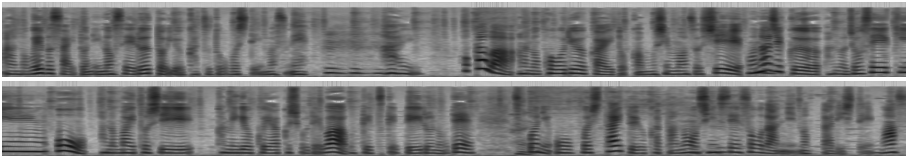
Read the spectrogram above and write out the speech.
あのウェブサイトに載せるという活動をしていますね。はい。他はあの交流会とかもしますし同じく、あの助成金をあの毎年上京区役所では受け付けているので、そこに応募したいという方の申請相談に乗ったりしています。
